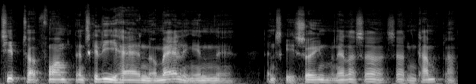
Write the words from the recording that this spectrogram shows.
tip-top form. Den skal lige have en normaling, inden øh, den skal i søen, men ellers så, så er den kampklar.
